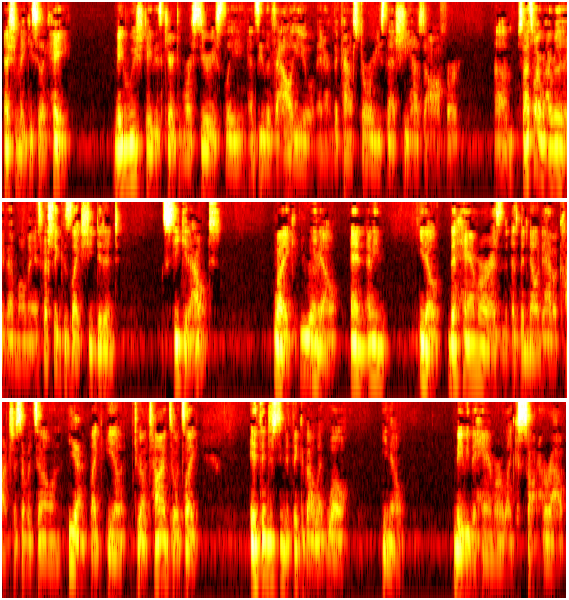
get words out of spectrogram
That should make you see like, hey, maybe we should take this character more seriously and see the value in her, the kind of stories that she has to offer. Um, so that's why I really like that moment, especially because like she didn't seek it out, like You're you know, and I mean, you know, the hammer has has been known to have a conscience of its own, Yeah. like you know, throughout time. So it's like it's interesting to think about, like, well, you know, maybe the hammer like sought her out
